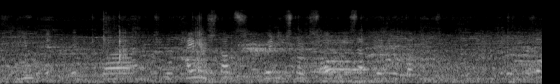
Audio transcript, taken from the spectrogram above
have you, the timer stops when you start smoking, except when you're. So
